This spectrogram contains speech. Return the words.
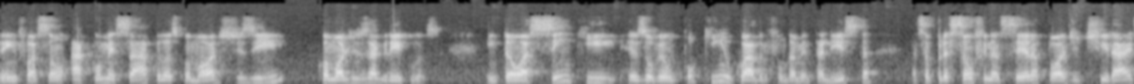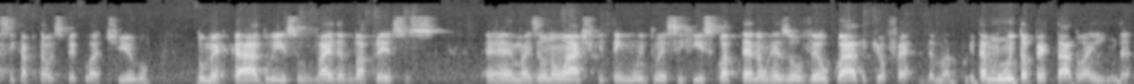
a inflação, a começar pelas commodities e commodities agrícolas. Então, assim que resolver um pouquinho o quadro fundamentalista, essa pressão financeira pode tirar esse capital especulativo do mercado e isso vai derrubar preços. É, mas eu não acho que tem muito esse risco até não resolver o quadro de oferta e demanda, porque está muito apertado ainda.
